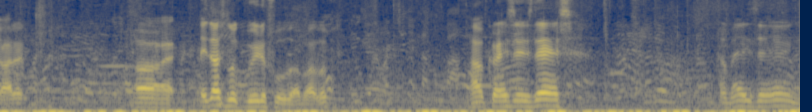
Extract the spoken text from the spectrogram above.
Got it. Alright. It does look beautiful though, but look. How crazy is this? Amazing.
